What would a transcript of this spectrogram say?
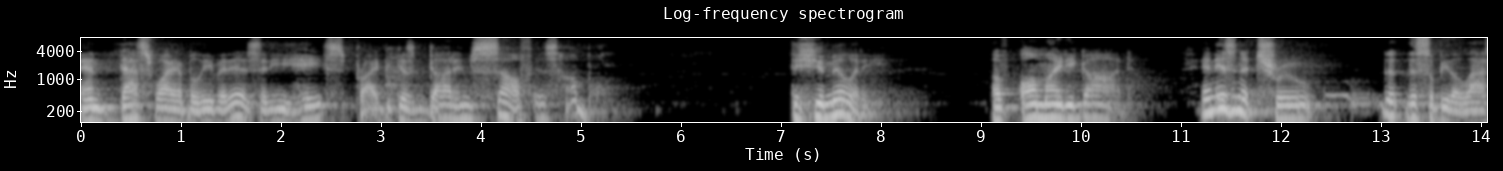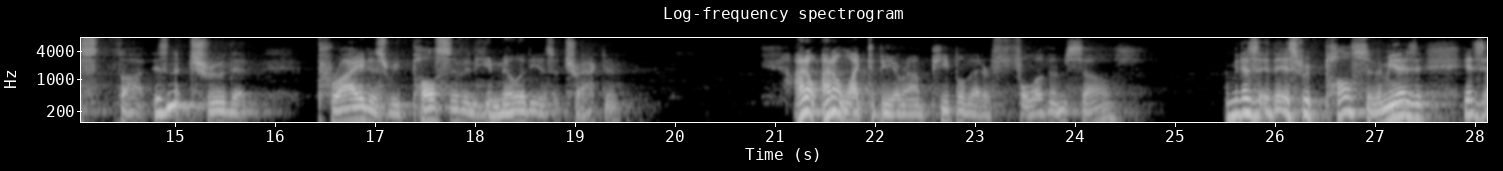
And that's why I believe it is that he hates pride because God himself is humble. The humility of Almighty God. And isn't it true? that This will be the last thought. Isn't it true that pride is repulsive and humility is attractive? I don't, I don't like to be around people that are full of themselves. I mean, it's repulsive. I mean, it's, it's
